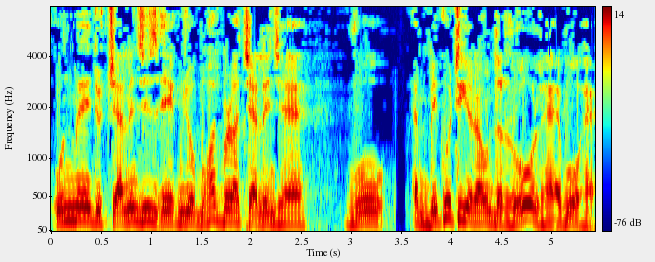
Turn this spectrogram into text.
ان میں جو چیلنجز ایک جو بہت بڑا چیلنج ہے وہ ایمبیگوٹی اراؤنڈ دا رول ہے وہ ہے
